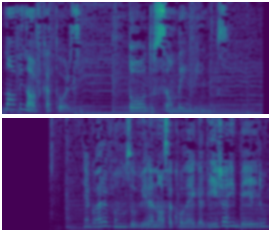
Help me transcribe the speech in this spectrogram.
9914. Todos são bem-vindos. E agora vamos ouvir a nossa colega Lígia Ribeiro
